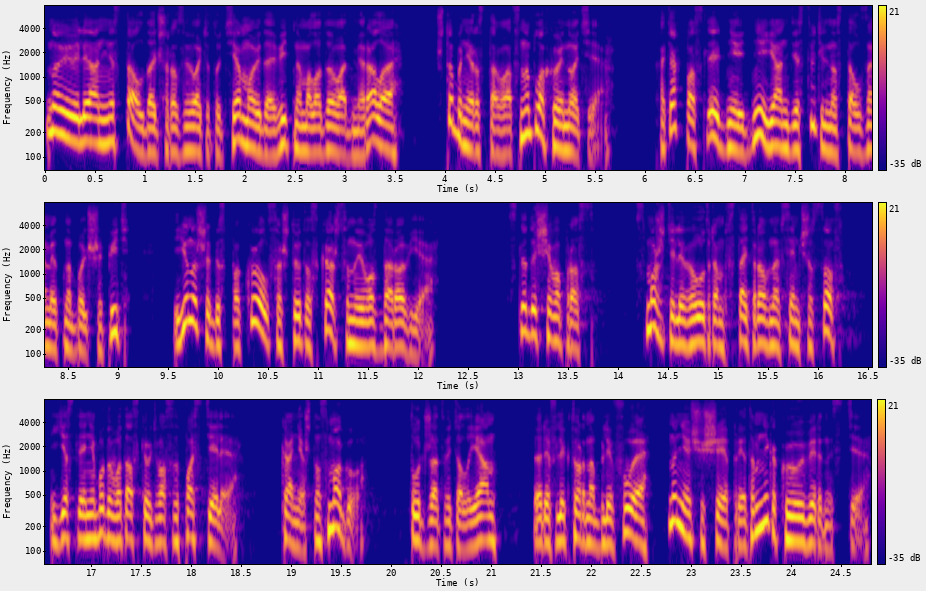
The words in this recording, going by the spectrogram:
Но Ильян не стал дальше развивать эту тему и давить на молодого адмирала, чтобы не расставаться на плохой ноте. Хотя в последние дни Ян действительно стал заметно больше пить, и юноша беспокоился, что это скажется на его здоровье. Следующий вопрос. Сможете ли вы утром встать ровно в 7 часов, если я не буду вытаскивать вас из постели? Конечно, смогу. Тут же ответил Ян, рефлекторно блефуя, но не ощущая при этом никакой уверенности.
